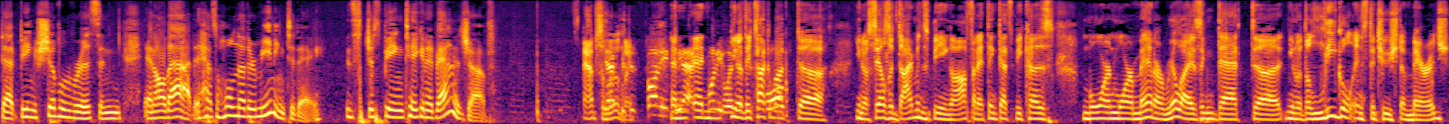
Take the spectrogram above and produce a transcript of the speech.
that being chivalrous and, and all that, it has a whole nother meaning today. It's just being taken advantage of. Absolutely. Yeah, funny, and yeah, and funny, you know they talk all... about uh, you know sales of diamonds being off, and I think that's because more and more men are realizing that uh, you know the legal institution of marriage,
